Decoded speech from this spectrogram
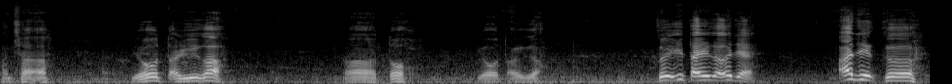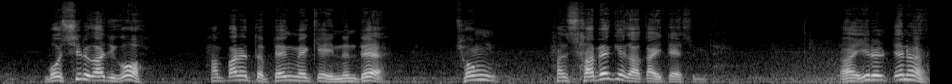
한차. 요 딸기가 아또 요 딸기가 그 이 딸기가 어제 아직 그 못 실어 가지고 한 파레트 100몇 개 있는데 총 한 400개 가까이 됐습니다. 아 이럴 때는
